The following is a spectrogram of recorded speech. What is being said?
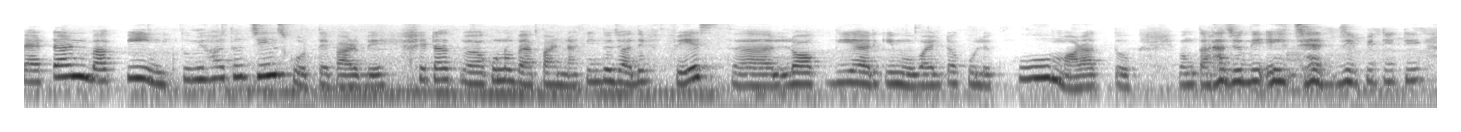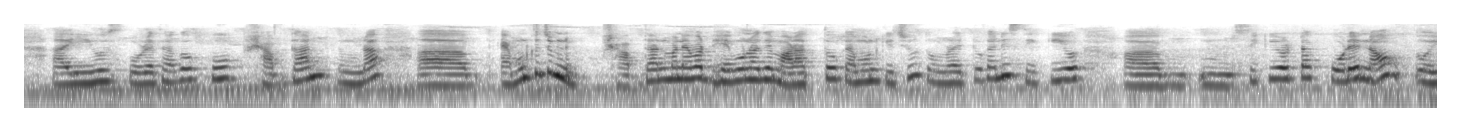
প্যাটার্ন বা পিন তুমি হয়তো চেঞ্জ করতে পারবে, সেটা কোনো ব্যাপার না। কিন্তু যাদের ফেস লক দিয়ে আর কি মোবাইলটা খুলে খুব মারাত্মক। এবং তারা যদি এই চ্যাট জিপিটিটি ইউজ করে থাকো, খুব সাবধান তোমরা এমন কিছু মানে সাবধান মানে আবার ভেবো না যে মারাত্মক এমন কিছু। তোমরা একটুখানি সিকিওর সিকিওরটা করে নাও। ওই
